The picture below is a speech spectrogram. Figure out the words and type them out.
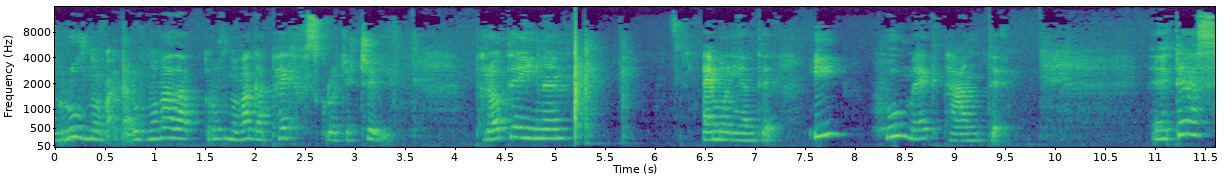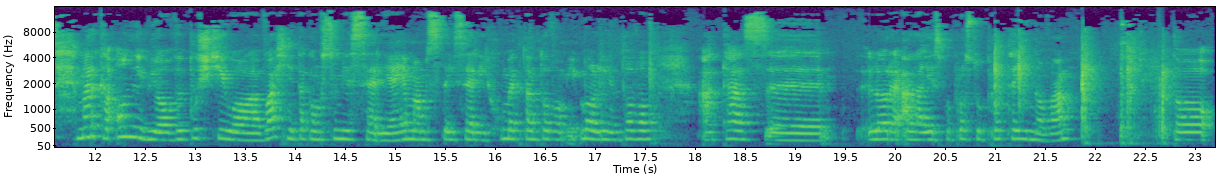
równowaga. Równowaga, równowaga pech w skrócie, czyli proteiny, emolienty i humektanty. E, teraz marka Onlybio wypuściła właśnie taką w sumie serię. Ja mam z tej serii humektantową i emolientową, a ta z y, L'Oreala jest po prostu proteinowa to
